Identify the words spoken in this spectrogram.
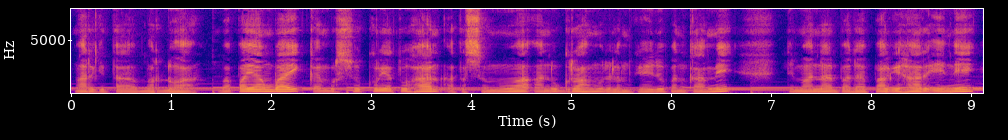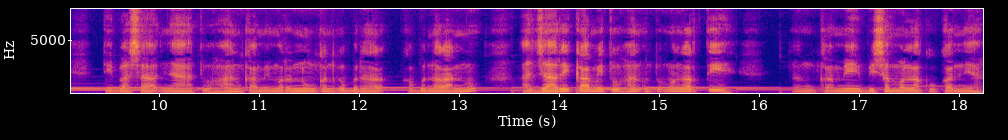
Mari kita berdoa. Bapa yang baik, kami bersyukur ya Tuhan atas semua anugerahmu dalam kehidupan kami, di mana pada pagi hari ini tiba saatnya Tuhan kami merenungkan kebenar kebenaranmu. Ajari kami Tuhan untuk mengerti dan kami bisa melakukannya,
